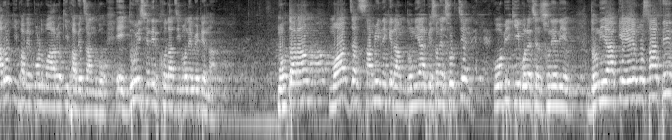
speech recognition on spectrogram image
আরও কীভাবে পড়ব আরও কীভাবে জানব। এই দুই শ্রেণির খোদা জীবনে মেটে না। মোহতারাম মোয়াজ্জাজ স্বামী নেকেরাম দুনিয়ার পেছনে ছুটছেন কবি কি বলেছেন শুনে নিন দুনিয়াকে মুসাফির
